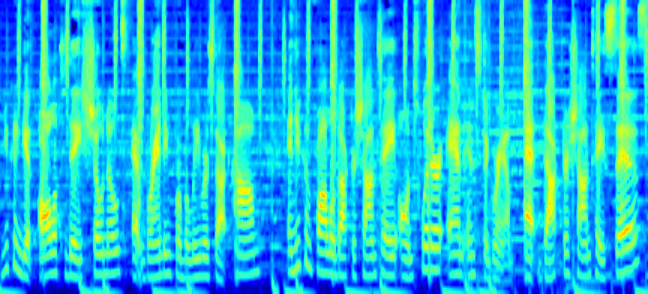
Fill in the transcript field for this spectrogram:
You can get all of today's show notes at brandingforbelievers.com and you can follow Dr. Shante on Twitter and Instagram at Dr. Shante Says.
